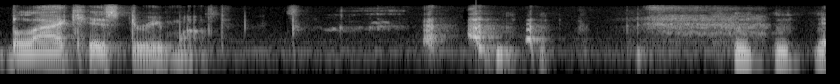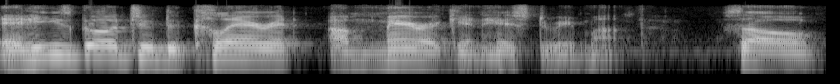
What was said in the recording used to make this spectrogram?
Black History Month. and he's going to declare it American History Month. So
